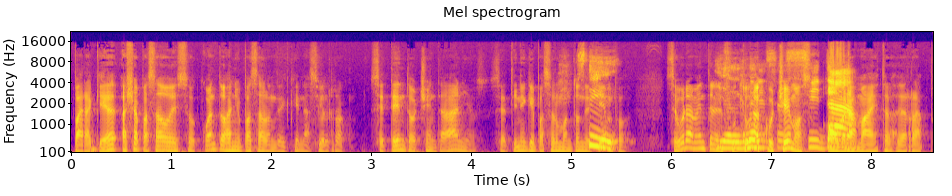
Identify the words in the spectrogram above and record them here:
para que haya pasado eso, ¿cuántos años pasaron desde que nació el rock? 70, 80 años. O sea, tiene que pasar un montón de Sí. tiempo. Seguramente en el futuro escuchemos necesita- obras maestras de rap.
